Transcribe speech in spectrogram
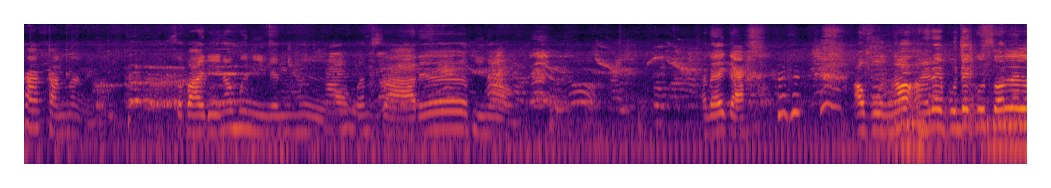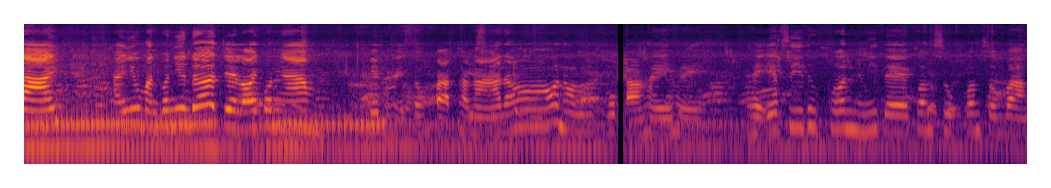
ค่าคันน่ะนี่สบายดีเนาะมื้อนี้เป็นมื้อออกพรรษาเด้อพี่น้องอะไรกะ เอาบุญเนาะให้ได้บุญได้กุศลหลายๆให้อยู่มันคนยืนเด้อเจร้อยคนงามเฮ็ดให้สมปรารถนาเนาะเนาะลูกให้ให้ให้ FC ทุกคนมีแต่ความสุขความสมหวัง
